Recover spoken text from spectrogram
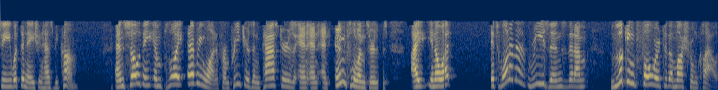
see what the nation has become. And so they employ everyone from preachers and pastors and, and, and influencers. I, you know what? It's one of the reasons that I'm looking forward to the mushroom cloud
